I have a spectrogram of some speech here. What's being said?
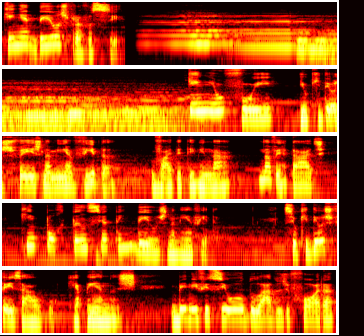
Quem é Deus para você? Quem eu fui e o que Deus fez na minha vida vai determinar, na verdade, que importância tem Deus na minha vida. Se o que Deus fez algo que apenas beneficiou do lado de fora,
